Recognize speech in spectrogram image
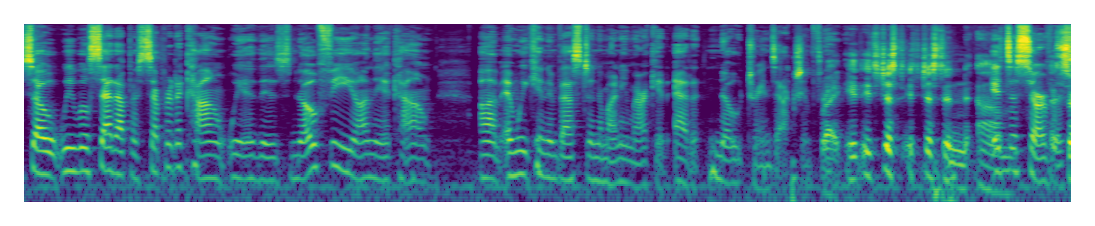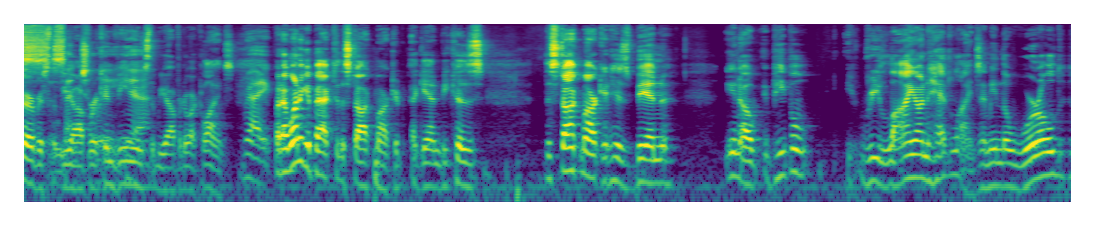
So we will set up a separate account where there's no fee on the account. Um, and we can invest in a money market at a no transaction fee. Right. It, it's just it's just an um, It's a service, a service that we offer, a convenience yeah. that we offer to our clients. Right. But I want to get back to the stock market again because the stock market has been, you know, people rely on headlines. I mean, the world,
